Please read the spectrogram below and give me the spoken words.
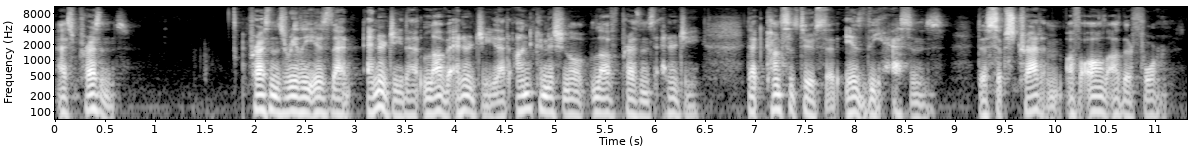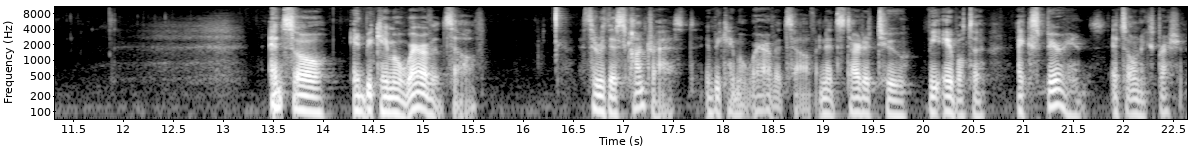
as presence. Presence really is that energy, that love energy, that unconditional love presence energy that constitutes, that is the essence, the substratum of all other forms. And so it became aware of itself. Through this contrast, it became aware of itself and it started to be able to experience its own expression.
